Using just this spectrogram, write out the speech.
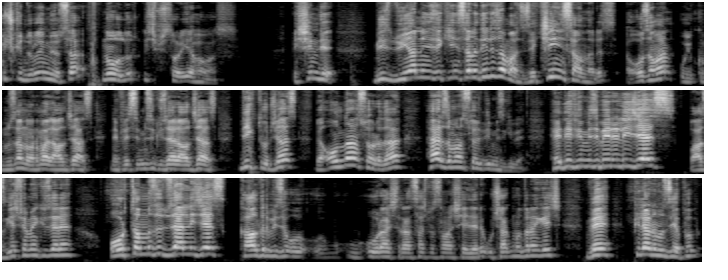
üç gündür uyumuyorsa ne olur? Hiçbir soru yapamaz. E şimdi biz dünyanın en zeki insanı değiliz ama zeki insanlarız. E o zaman uykumuza normal alacağız. Nefesimizi güzel alacağız. Dik duracağız ve ondan sonra da her zaman söylediğimiz gibi hedefimizi belirleyeceğiz. Vazgeçmemek üzere. Ortamımızı düzenleyeceğiz. Kaldır bizi uğraştıran saçma sapan şeyleri. Uçak moduna geç ve planımızı yapıp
